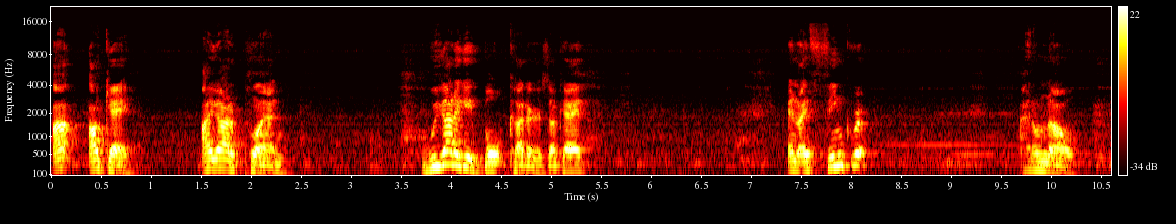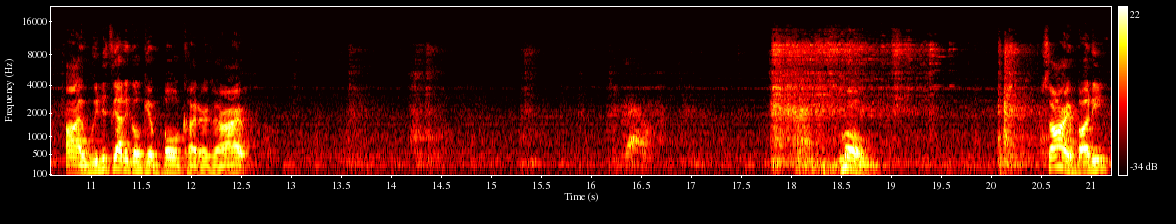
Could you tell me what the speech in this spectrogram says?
Uh, okay. I got a plan. We gotta get bolt cutters, okay? And I think we're... I don't know. Alright, we just gotta go get bolt cutters, alright? Whoa. Sorry, buddy.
